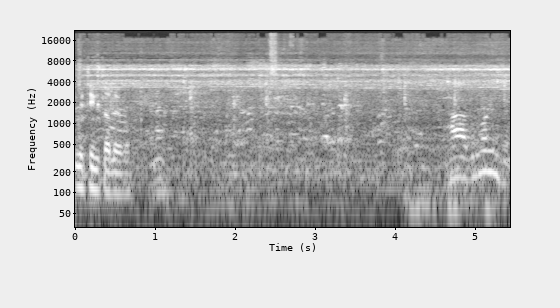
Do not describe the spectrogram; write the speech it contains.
मीटिंग चालू आहे बघ. हा गुड मॉर्निंग सर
